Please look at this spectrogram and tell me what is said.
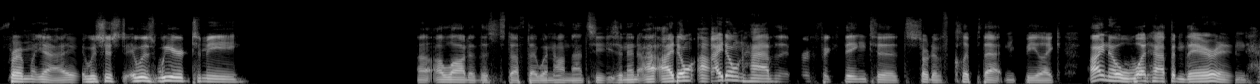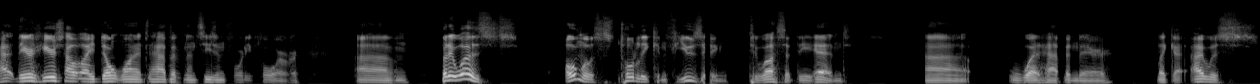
From yeah, it was just it was weird to me a, a lot of the stuff that went on that season. And I, I don't I don't have the perfect thing to sort of clip that and be like, I know what happened there and ha- there here's how I don't want it to happen in season 44. Um but it was almost totally confusing to us at the end uh what happened there like I, I was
